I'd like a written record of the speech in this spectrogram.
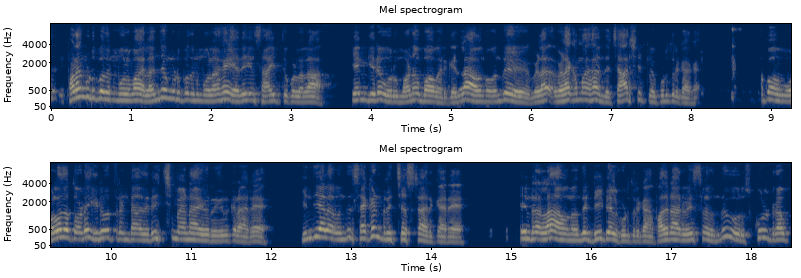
ச- பணம் கொடுப்பதன் மூலமாக லஞ்சம் கொடுப்பதன் மூலமாக எதையும் சாய்த்து கொள்ளலாம் என்கிற ஒரு மனோபாவம் இருக்கு. இதெல்லாம் அவங்க வந்து விள விளக்கமாக அந்த சார்ஜ் ஷீட்ல கொடுத்துருக்காங்க. அப்போ உலகத்தோட இருபத்தி ரெண்டாவது ரிச் மேனா இவர் இருக்கிறாரு. இந்தியாவில வந்து செகண்ட் ரிச்சஸ்டா இருக்காரு. என்றெல்லாம் அவங்க வந்து டீட்டெயில் கொடுத்துருக்காங்க. பதினாறு வயசுல வந்து ஒரு ஸ்கூல் டிராப்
